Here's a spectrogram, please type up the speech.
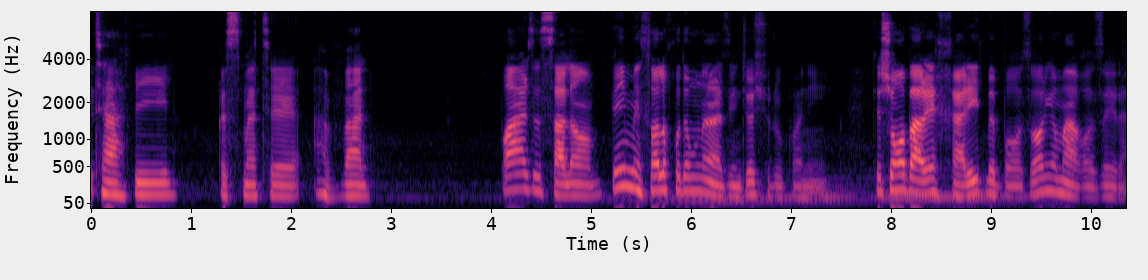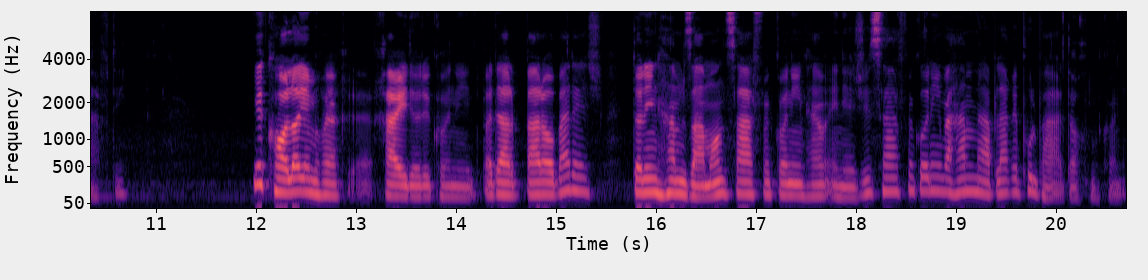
تحویل قسمت اول. با عرض سلام به این مثال خودمون رو از اینجا شروع کنیم که شما برای خرید به بازار یا مغازه رفتید یه کالایی می‌خواین خریداری کنید و در برابرش دارین هم زمان صرف می‌کنین هم انرژی صرف می‌کنین و هم مبلغ پول پرداخت می‌کنین.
